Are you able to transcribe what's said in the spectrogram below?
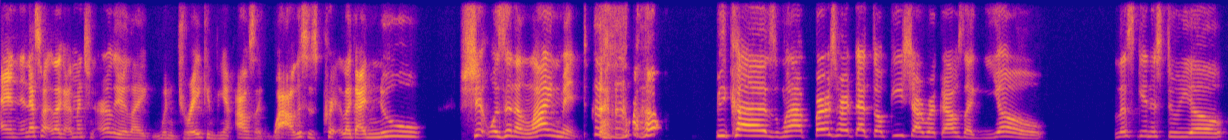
And, and that's why, like I mentioned earlier, like when Drake and Beyonce, I was like, wow, this is crazy. Like I knew shit was in alignment because when I first heard that Tokischa record, I was like, yo, let's get in the studio.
